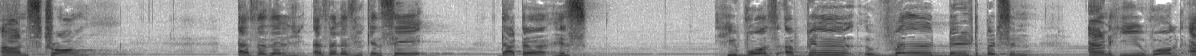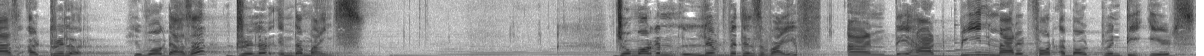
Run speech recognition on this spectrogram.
and strong, as well, as well as you can say that uh, his he was a well well built person and he worked as a driller he worked as a driller in the mines. Joe Morgan lived with his wife and they had been married for about 20 years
